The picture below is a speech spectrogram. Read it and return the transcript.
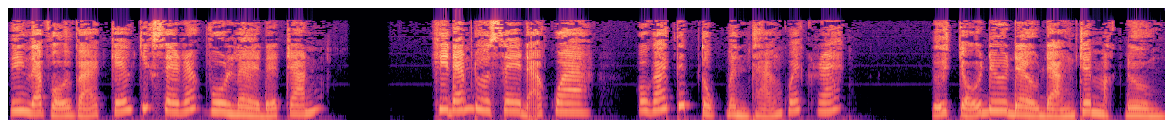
Liên đã vội vã kéo chiếc xe rác vô lề để tránh. Khi đám đua xe đã qua, cô gái tiếp tục bình thản quét rác. Lưỡi chổi đưa đều đặn trên mặt đường.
